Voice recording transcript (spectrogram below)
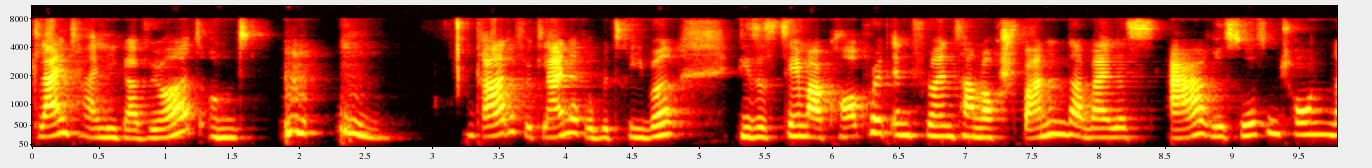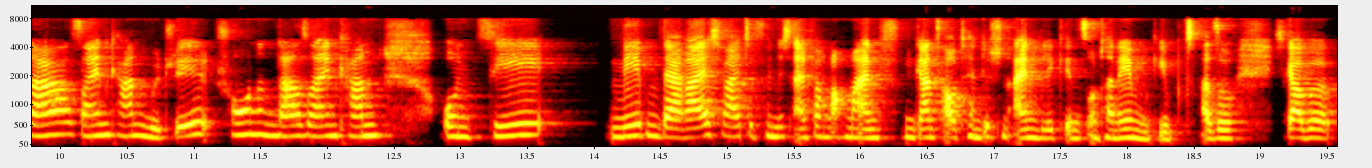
kleinteiliger wird und gerade für kleinere Betriebe dieses Thema Corporate Influencer noch spannender, weil es A, ressourcenschonender sein kann, budgetschonender sein kann und C, neben der Reichweite finde ich einfach nochmal einen, einen ganz authentischen Einblick ins Unternehmen gibt. Also ich glaube,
